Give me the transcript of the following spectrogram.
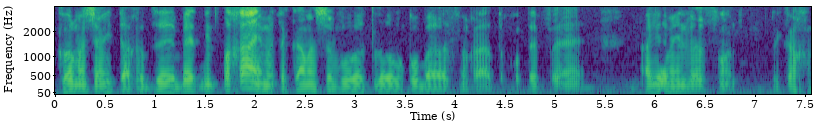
כל מה שמתחת זה בית מטבחיים, אתה כמה שבועות לא מחובר לעצמך, אתה חוטף אה, על ימין ועל שמאל, זה ככה.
